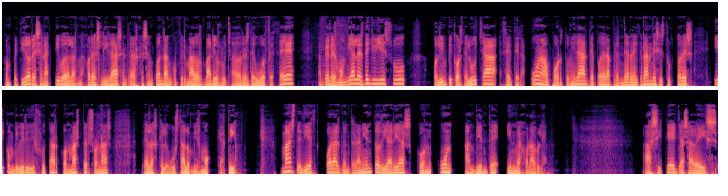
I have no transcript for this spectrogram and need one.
competidores en activo de las mejores ligas, entre las que se encuentran confirmados varios luchadores de UFC, campeones mundiales de Jiu-Jitsu, olímpicos de lucha, etc. Una oportunidad de poder aprender de grandes instructores y convivir y disfrutar con más personas de las que le gusta lo mismo que a ti. Más de 10 horas de entrenamiento diarias con un ambiente inmejorable. Así que ya sabéis,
